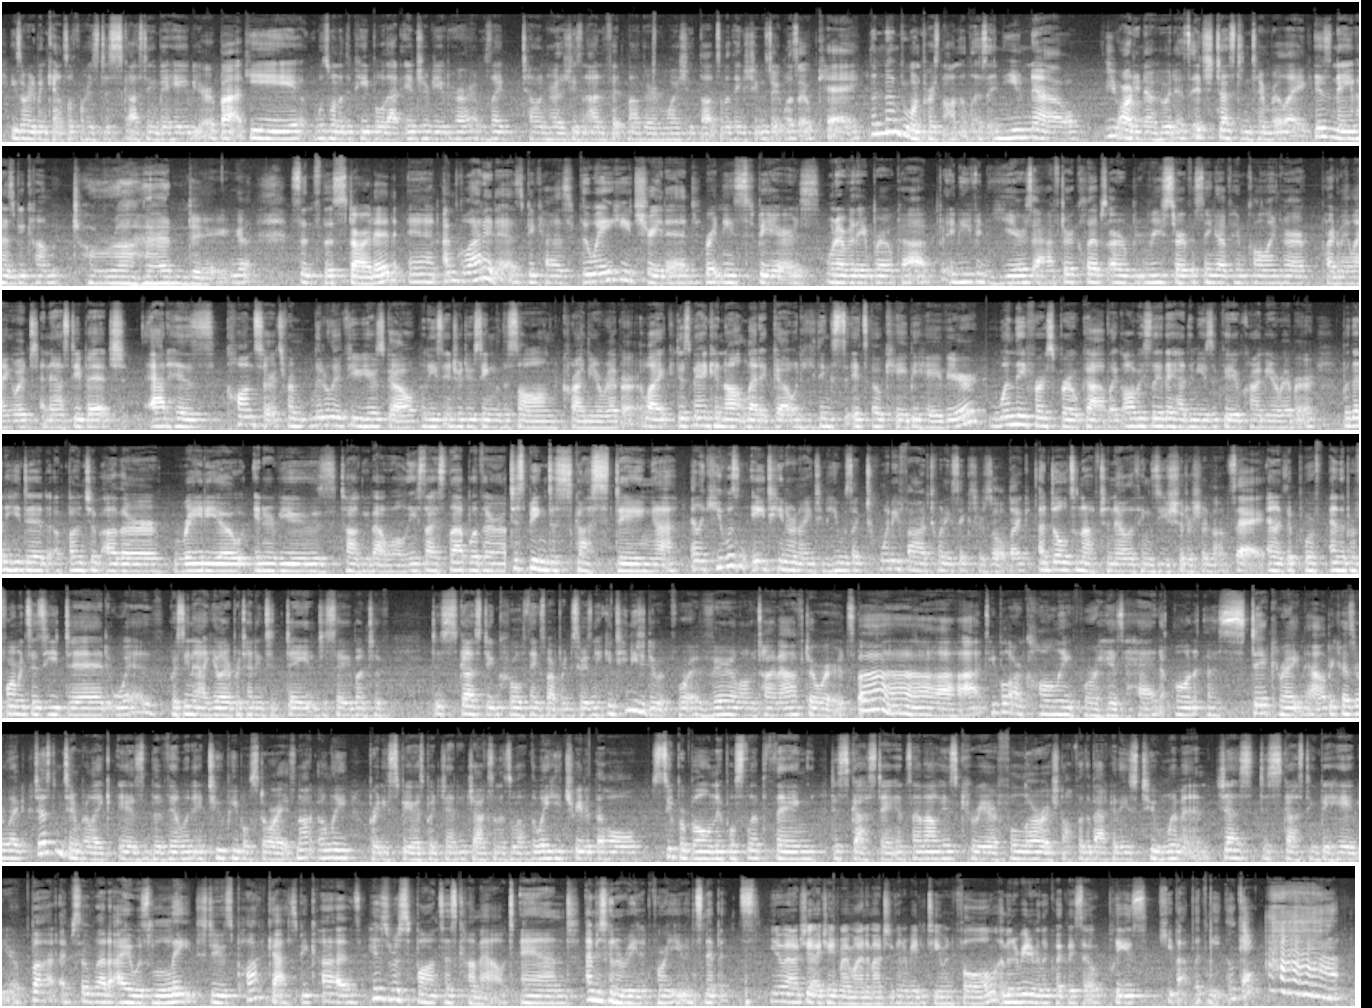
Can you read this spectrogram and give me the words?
He's already been canceled for his disgusting behavior. But he was one of the people that interviewed her and was like telling her that she's an unfit mother and why she thought some of the things she was doing was okay. The number one person on the list, and you know you already know who it is. It's Justin Timberlake. His name has become trending since this started, and I'm glad it is because the way he treated Britney Spears whenever they broke up, and even years after, clips are resurfacing of him calling her, pardon my language, a nasty bitch at his concerts from literally a few years ago when he's introducing the song Cry Me a River. Like, this man cannot let it go and he thinks it's okay behavior. When they first broke up, like, obviously they had the music video Cry Me a River, but then he did a bunch of other radio interviews talking about, well, at least I slept with her, just being disgusting. And like, he wasn't 18 or 19, he was like 25, 26 years old, like, adult enough to know the things you should or should not say. And like, the, and the performances he did with Christina Aguilera pretending to date and to say a bunch of disgusting, cruel things about Britney Spears, and he continued to do it for a very long time afterwards. But people are calling for his head on a stick right now because they're like, Justin Timberlake is the villain in two people's stories. Not only Britney Spears, but Janet Jackson as well. The way he treated the whole Super Bowl nipple slip thing, disgusting, and somehow his career flourished off of the back of these two women. Just disgusting behavior. But I'm so glad I was late to do his podcast because his response has come out, and I'm just going to read it for you snippets. You know, actually, I changed my mind. I'm actually going to read it to you in full. I'm going to read it really quickly, so please keep up with me, okay?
